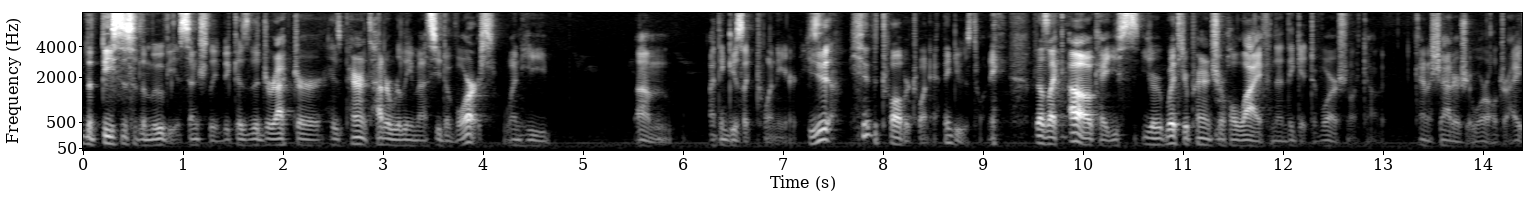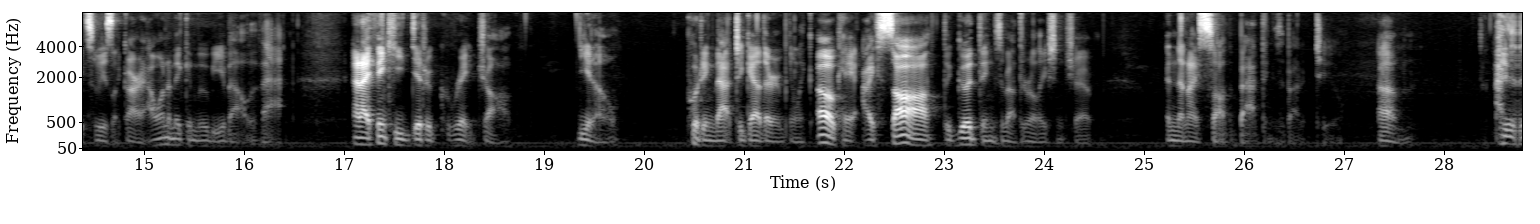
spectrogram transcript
the thesis of the movie essentially. Because the director, his parents had a really messy divorce when he, um, I think he was like 20 or he's either, he's either 12 or 20. I think he was 20. But I was like, oh, okay, you, you're with your parents your whole life and then they get divorced. And like, it kind of shatters your world, right? So he's like, all right, I want to make a movie about that. And I think he did a great job, you know, putting that together and being like, oh, okay, I saw the good things about the relationship and then I saw the bad things about it too. Um, I,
